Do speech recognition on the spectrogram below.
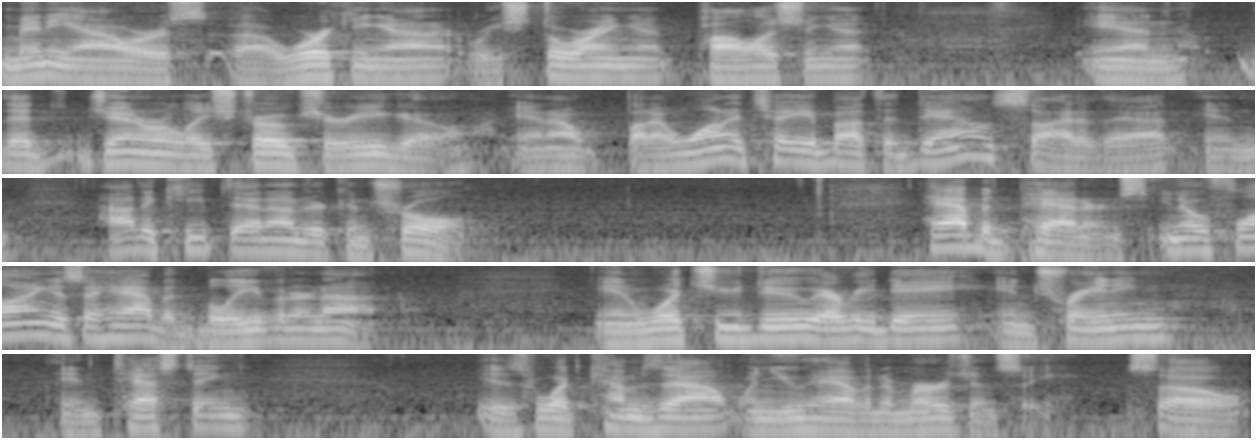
many hours uh, working on it, restoring it, polishing it, and that generally strokes your ego. And I, but I want to tell you about the downside of that and how to keep that under control. Habit patterns. You know, flying is a habit, believe it or not. And what you do every day in training in testing is what comes out when you have an emergency. So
